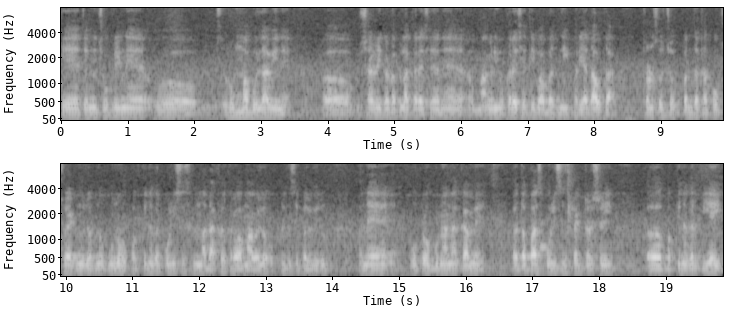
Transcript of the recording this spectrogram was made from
કે તેમની છોકરીને રૂમમાં બોલાવીને શારીરિક અડપલા કરે છે અને માંગણીઓ કરે છે તે બાબતની ફરિયાદ આવતા ત્રણસો ચોપન તથા પોક્સો એક્ટ મુજબનો ગુનો ભક્તિનગર પોલીસ સ્ટેશનમાં દાખલ કરવામાં આવેલો પ્રિન્સિપલ વિરુદ્ધ. અને ઉપરોક્ત ગુનાના કામે તપાસ police inspector Shri Bhaktinagar PI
